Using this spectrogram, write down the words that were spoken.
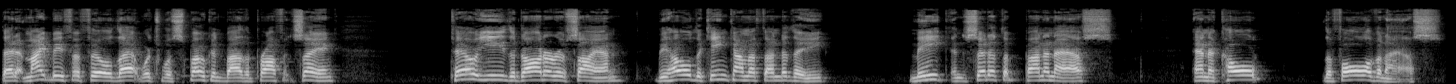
that it might be fulfilled that which was spoken by the prophet, saying, Tell ye the daughter of Sion, Behold, the king cometh unto thee, meek, and sitteth upon an ass, and a colt, the foal of an ass.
